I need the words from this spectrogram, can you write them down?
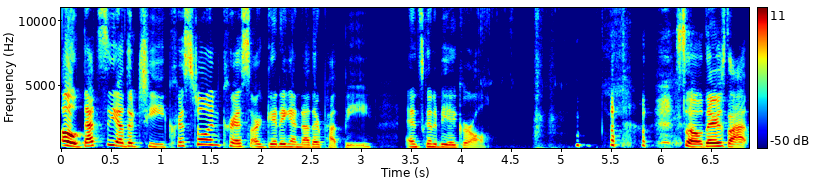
Oh, that's the other T. Krystal and Chris are getting another puppy, and it's gonna be a girl. so there's that.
